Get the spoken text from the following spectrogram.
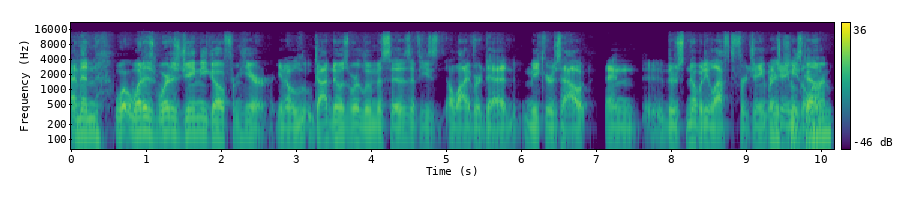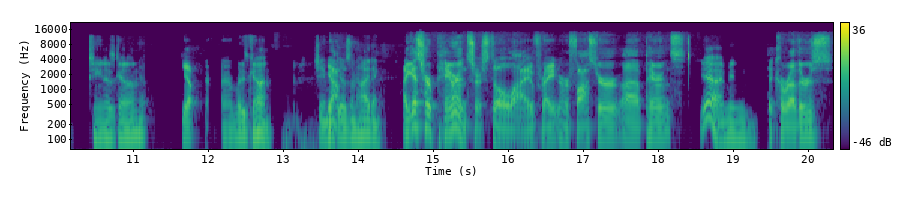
and then wh- what is where does Jamie go from here? You know, God knows where Loomis is if he's alive or dead. Meeker's out, and uh, there's nobody left for Jamie. Rachel's Jamie's gone. alone. Tina's gone. Yep. Yep. Everybody's gone. Jamie yeah. goes in hiding. I guess her parents are still alive, right? Her foster uh, parents, Yeah, I mean, the Carruthers,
